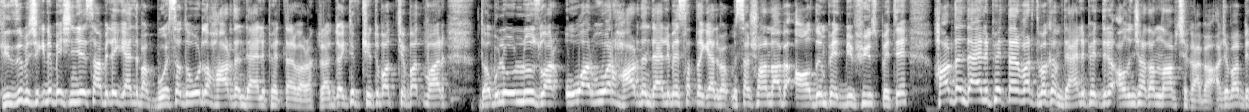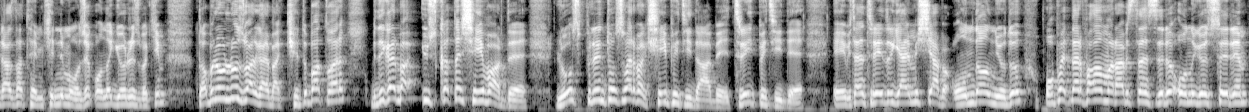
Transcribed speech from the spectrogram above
hızlı bir şekilde 5. hesabıyla geldi. Bak bu hesapta burada harbiden değerli petler var. Bak radyoaktif ketubat kebat var. Double Orluz var. O var bu var. Harbiden değerli bir hesapla geldi. Bak mesela şu anda abi aldığım pet bir fuse peti. Harbiden değerli petler var. Bakalım değerli petleri alınca adam ne yapacak abi? Acaba biraz daha temkinli mi olacak? Onu da görürüz bakayım. Double Orluz var galiba. Ketubat var. Bir de galiba üst katta şey vardı. Los Plentos var bak şey petiydi abi. Trade petiydi. Ee, bir tane trader gelmiş ya abi. Onda alınıyordu. O petler falan var abi. Size sizlere onu gösteririm.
